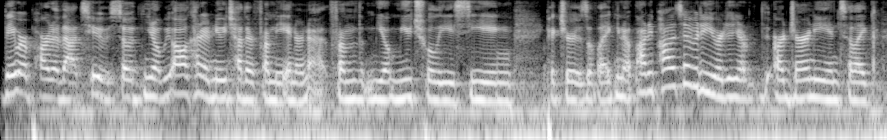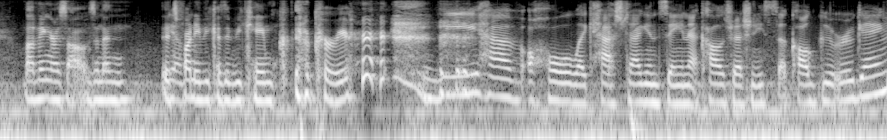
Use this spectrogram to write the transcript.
they were part of that too. So you know, we all kind of knew each other from the internet, from the, you know mutually seeing pictures of like you know body positivity or you know, our journey into like loving ourselves, and then it's yeah. funny because it became a career. we have a whole like hashtag insane at College Fashionista called Guru Gang,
